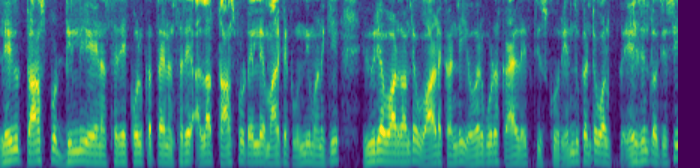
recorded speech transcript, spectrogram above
లేదు ట్రాన్స్పోర్ట్ ఢిల్లీ అయినా సరే కోల్కతా అయినా సరే అలా ట్రాన్స్పోర్ట్ వెళ్ళే మార్కెట్ ఉంది మనకి. యూరియా వాడదామంటే వాడకండి. ఎవరు కూడా కాయలు అయితే తీసుకోరు. ఎందుకంటే వాళ్ళు ఏజెంట్లు వచ్చేసి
